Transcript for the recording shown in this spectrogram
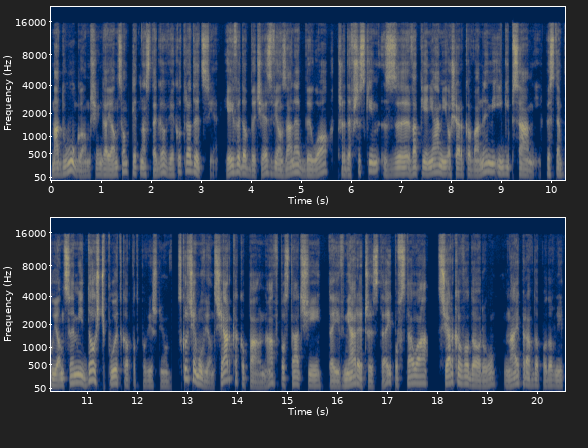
ma długą, sięgającą XV wieku tradycję. Jej wydobycie związane było przede wszystkim z wapieniami osiarkowanymi i gipsami, występującymi dość płytko pod powierzchnią. W skrócie mówiąc, siarka kopalna w postaci tej w miarę czystej powstała z siarkowodoru, najprawdopodobniej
